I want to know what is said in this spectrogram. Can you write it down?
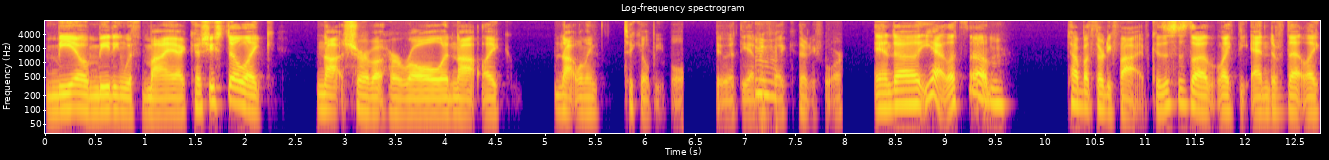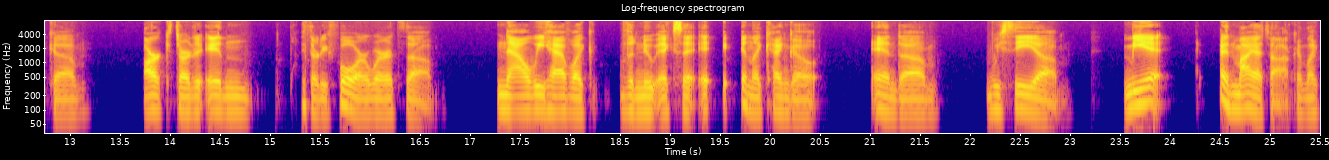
mio meeting with maya because she's still like not sure about her role and not like not willing to kill people too at the end Mhm. of like 34 and uh yeah let's um talk about 35 because this is the like the end of that like um arc started in 34 where it's um now we have like the new i- in like Kengo and um we see um Mia and Maya talk and like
